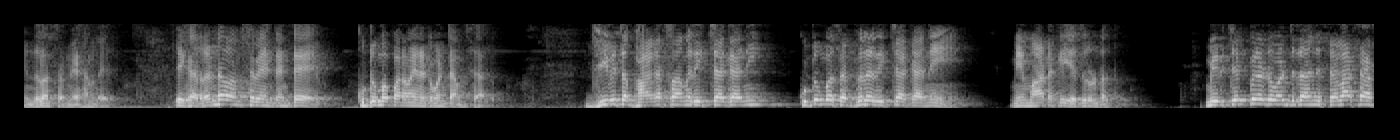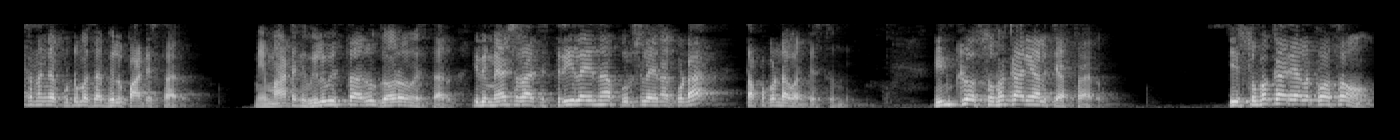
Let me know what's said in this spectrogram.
ఇందులో సందేహం లేదు. ఇక రెండవ అంశం ఏంటంటే కుటుంబపరమైనటువంటి అంశాలు. జీవిత భాగస్వామి రీత్యా కానీ కుటుంబ సభ్యుల రీత్యా కానీ మీ మాటకి ఎదురుండదు. మీరు చెప్పినటువంటి దాన్ని శిలాశాసనంగా కుటుంబ సభ్యులు పాటిస్తారు. మీ మాటకి విలువిస్తారు గౌరవం ఇస్తారు ఇది మేషరాశి స్త్రీలైనా పురుషులైనా కూడా తప్పకుండా వర్తిస్తుంది. ఇంట్లో శుభకార్యాలు చేస్తారు. ఈ శుభకార్యాల కోసం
